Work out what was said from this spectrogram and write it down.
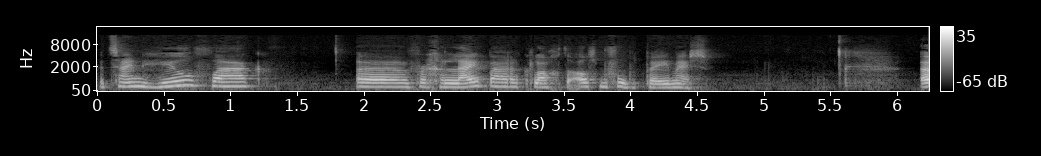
Het zijn heel vaak uh, vergelijkbare klachten als bijvoorbeeld PMS. Uh,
